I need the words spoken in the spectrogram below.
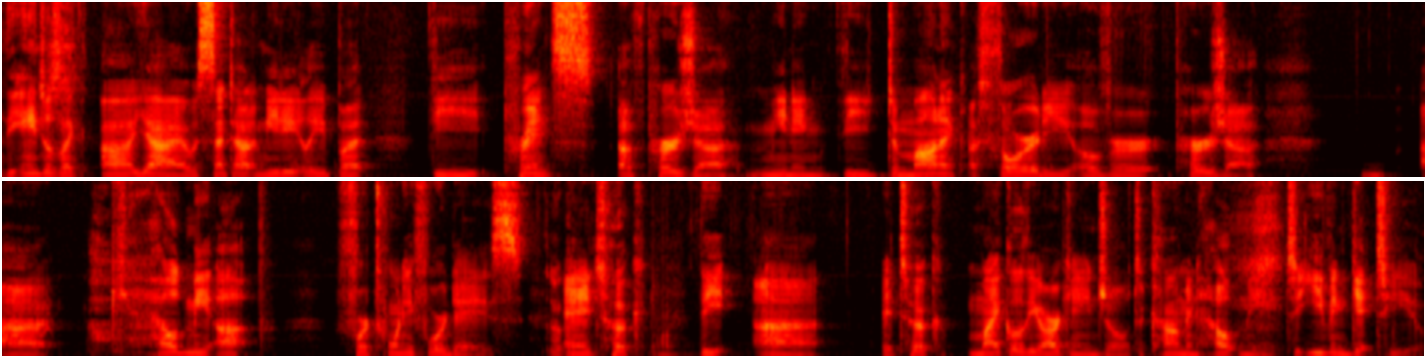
the angel's like, uh, yeah, I was sent out immediately, but the prince of Persia, meaning the demonic authority over Persia, uh, held me up for 24 days. And it took the uh, it took Michael the archangel to come and help me to even get to you.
